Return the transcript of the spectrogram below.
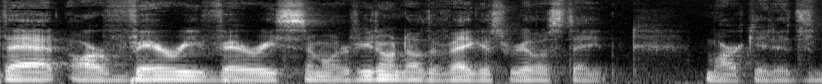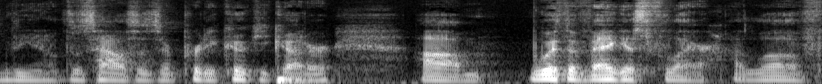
that are very, very similar. If you don't know the Vegas real estate market, it's, you know, those houses are pretty cookie cutter um, with a Vegas flair. I love,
